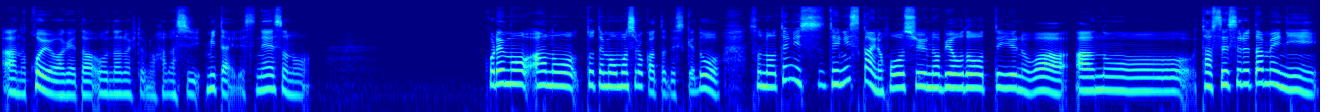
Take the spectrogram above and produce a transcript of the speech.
あの声を上げた女の人の話みたいですね。そのこれもあのとても面白かったですけどそのテニステニス界の報酬の平等っていうのはあの達成するために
